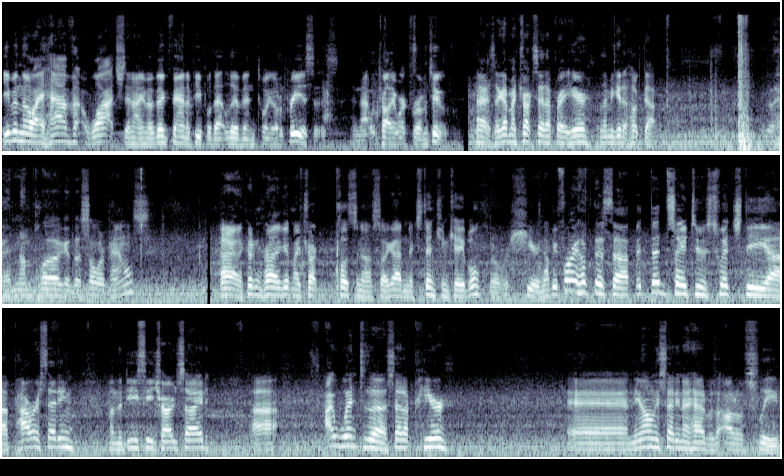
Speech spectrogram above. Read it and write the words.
Even though I have watched and I'm a big fan of people that live in Toyota Priuses, and that would probably work for them too. All right, so I got my truck set up right here. Let me get it hooked up. Go ahead and unplug the solar panels. All right, I couldn't probably get my truck close enough, so I got an extension cable over here. Now, before I hook this up, it did say to switch the uh, power setting on the DC charge side. Uh, I went to the setup here, and the only setting I had was auto sleep.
